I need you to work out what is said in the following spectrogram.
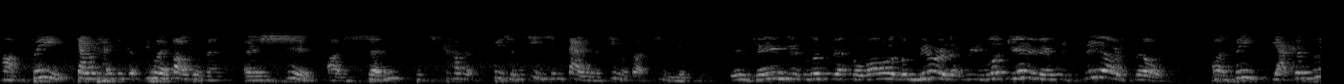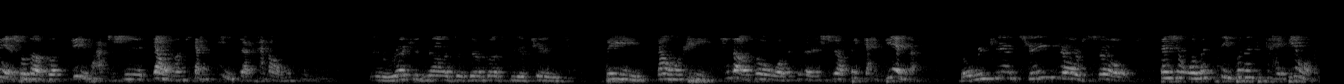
啊，所以加入台这个就会告诉我们，呃，是啊神的靠着对神的信心带我们进入到信耶稣。 In James it looks at the law as a mirror that we look in it and we see ourselves. 呃，所以雅各书也说到说，律法只是让我们像镜子看到我们自己。 and recognize that there must be a change. 所以让我们可以知道说，我们这个人是要被改变的， But we can't change ourselves. 但是我们自己不能改变我们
